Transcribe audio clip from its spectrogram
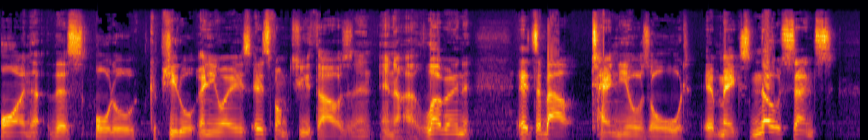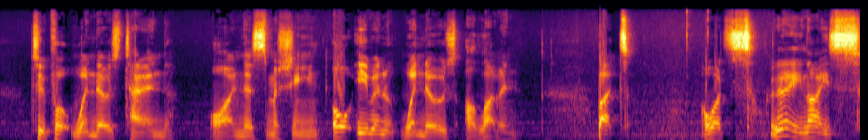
on this older computer anyways. It's from 2011. It's about 10 years old. It makes no sense to put Windows 10 on this machine or even Windows 11. But what's really nice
